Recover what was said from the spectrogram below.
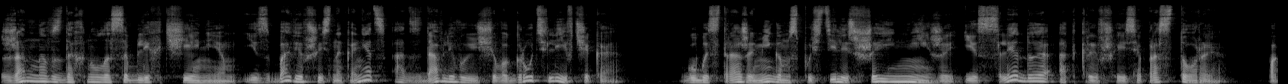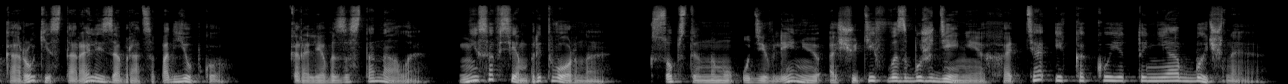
Жанна вздохнула с облегчением, избавившись, наконец, от сдавливающего грудь лифчика. Губы стражи мигом спустились шеи ниже, исследуя открывшиеся просторы, пока руки старались забраться под юбку. Королева застонала, не совсем притворно, к собственному удивлению ощутив возбуждение, хотя и какое-то необычное –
